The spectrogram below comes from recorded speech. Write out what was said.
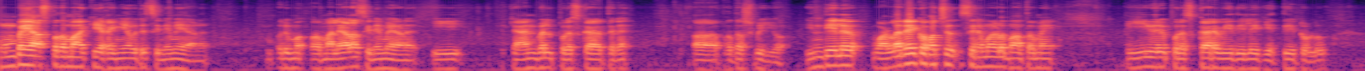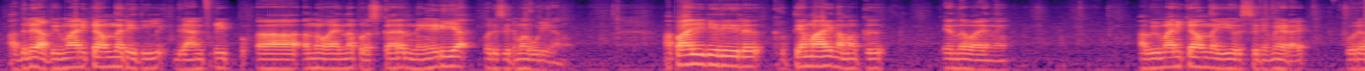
മുംബൈ ആസ്പദമാക്കി ഇറങ്ങിയ ഒരു സിനിമയാണ് ഒരു മലയാള സിനിമയാണ് ഈ ക്യാൻവൽ പുരസ്കാരത്തിന് പ്രദർശിപ്പിക്കുക. ഇന്ത്യയിൽ വളരെ കുറച്ച് സിനിമകൾ മാത്രമേ ഈ ഒരു പുരസ്കാര വേദിയിലേക്ക് എത്തിയിട്ടുള്ളൂ. അതിൽ അഭിമാനിക്കാവുന്ന രീതിയിൽ ഗ്രാൻഡ് പ്രീ എന്ന് പറയുന്ന പുരസ്കാരം നേടിയ ഒരു സിനിമ കൂടിയാണ്. അപ്പോൾ ആ ഈ രീതിയിൽ കൃത്യമായി നമുക്ക് എന്താ പറയുന്നത് അഭിമാനിക്കാവുന്ന ഈ ഒരു സിനിമയുടെ ഒരു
